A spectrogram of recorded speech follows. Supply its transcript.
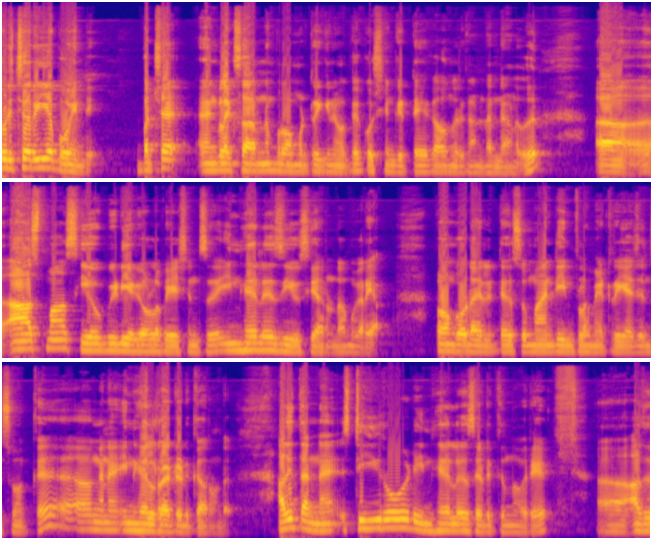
ഒരു ചെറിയ പോയിന്റ് പക്ഷേ എംഗ്ലക് സാറിനും പ്രോമെട്രിക്കിനും ഒക്കെ ക്വസ്റ്റ്യൻ കിട്ടിയേക്കാവുന്ന ഒരു കണ്ടന്റാണിത് asthma C O P D ഒക്കെ ഉള്ള പേഷ്യൻസ് ഇൻഹേലേഴ്സ് യൂസ് ചെയ്യാറുണ്ട് നമുക്കറിയാം. പ്രോങ്കോഡൈലിറ്റേഴ്സും ആന്റി ഇൻഫ്ലമേറ്ററി ഏജൻസും ഒക്കെ അങ്ങനെ ഇൻഹേലറായിട്ട് എടുക്കാറുണ്ട്. അതിൽ തന്നെ സ്റ്റീറോയിഡ് ഇൻഹേലേഴ്സ് എടുക്കുന്നവർ അത്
